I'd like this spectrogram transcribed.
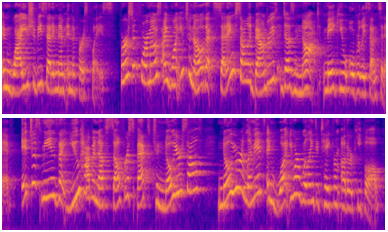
and why you should be setting them in the first place. First and foremost, I want you to know that setting solid boundaries does not make you overly sensitive. It just means that you have enough self respect to know yourself, know your limits, and what you are willing to take from other people.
